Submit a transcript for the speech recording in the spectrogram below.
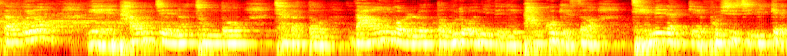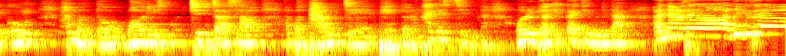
재미있었다고요? 예, 다음 주에는 좀 더 제가 또 나은 걸로 또 우리 언니들이 방콕에서 재미나게 보실 수 있게끔 한번 또 머리 쥐짜서 한번 다음 주에 뵙도록 하겠습니다. 오늘 여기까지입니다. 안녕하세요.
